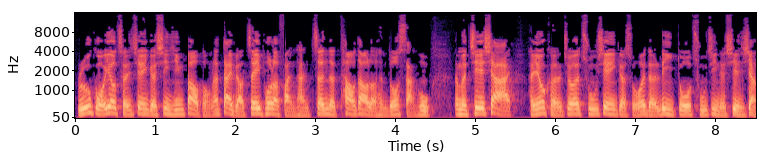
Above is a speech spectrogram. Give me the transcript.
如果又呈现一个信心爆棚，那代表这一波的反弹真的套到了很多散户。那么接下来很有可能就会出现一个所谓的利多出尽的现象。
